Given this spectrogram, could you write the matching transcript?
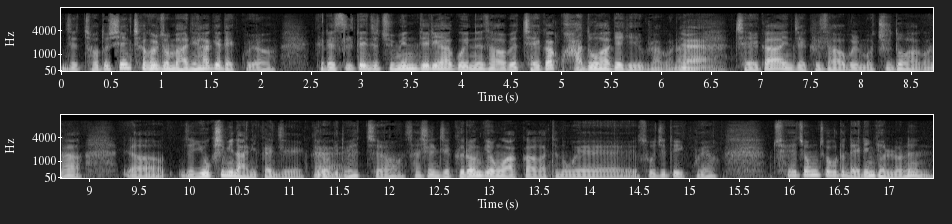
이제 저도 시행착오를 좀 많이 하게 됐고요. 그랬을 때 이제 주민들이 하고 있는 사업에 제가 과도하게 개입을 하거나 네. 제가 이제 그 사업을 뭐 주도하거나 어 이제 욕심이 나니까 이제 그러기도 네. 했죠. 사실 이제 그런 경우 아까 같은 오해 소지도 있고요. 최종적으로 내린 결론은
